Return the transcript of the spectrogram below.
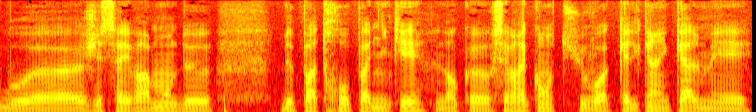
où euh, j'essaye vraiment de ne pas trop paniquer. Donc c'est vrai quand tu vois que quelqu'un est calme et,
